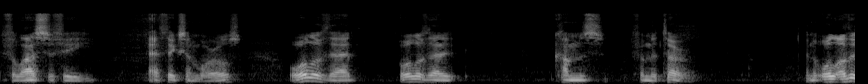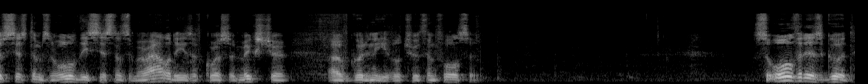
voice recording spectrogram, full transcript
philosophy, ethics, and morals, all of that, all of that comes from the Torah. And all other systems and all of these systems of morality is, of course, a mixture of good and evil, truth and falsehood. So all that is good,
